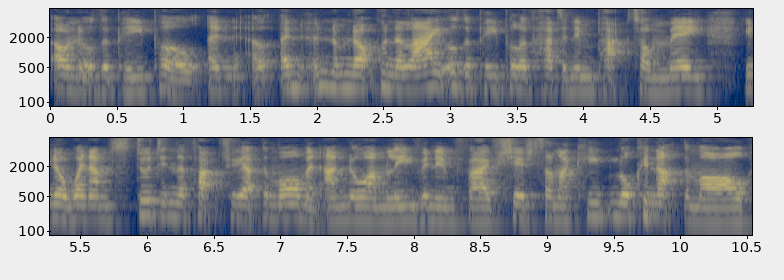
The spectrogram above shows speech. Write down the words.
on other people. And uh, and, and I'm not going to lie other people have had an impact on me. You know when I'm stood in the factory at the moment I know I'm leaving in five shifts and I keep looking at them all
